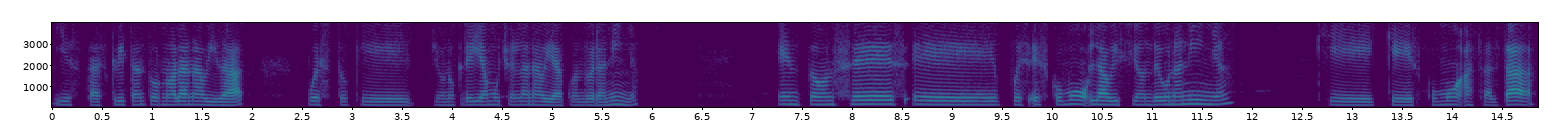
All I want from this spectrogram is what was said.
y está escrita en torno a la Navidad, puesto que yo no creía mucho en la Navidad cuando era niña. Entonces, eh, pues es como la visión de una niña que, que es como asaltada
